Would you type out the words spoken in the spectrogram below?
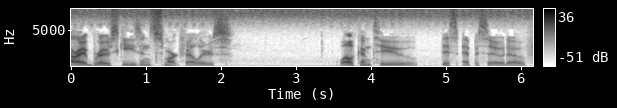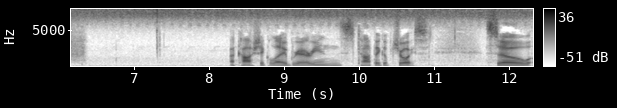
All right, broskies and smart fellers. Welcome to this episode of Akashic Librarian's topic of choice. So,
